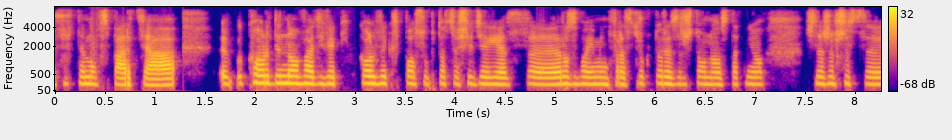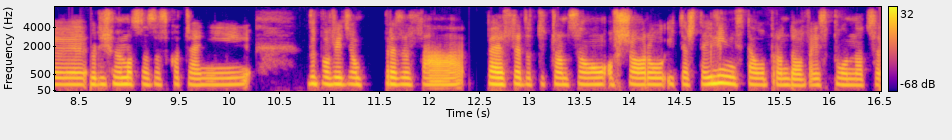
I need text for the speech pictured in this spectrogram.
systemu wsparcia, koordynować w jakikolwiek sposób to, co się dzieje z rozwojem infrastruktury. Zresztą no, ostatnio myślę, że wszyscy byliśmy mocno zaskoczeni wypowiedzią prezesa PSE dotyczącą offshore'u i też tej linii stałoprądowej z północy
